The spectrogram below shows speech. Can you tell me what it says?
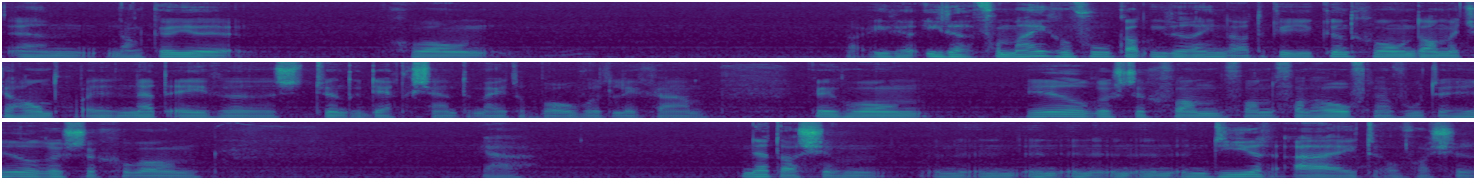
en dan kun je gewoon ieder, ieder, voor mijn gevoel kan iedereen dat. Je kunt gewoon dan met je hand eh, net even 20, 30 centimeter boven het lichaam. Kun je gewoon heel rustig van, van, van hoofd naar voeten, heel rustig gewoon. Ja, net als je een, een, een, een, dier aait, of als je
